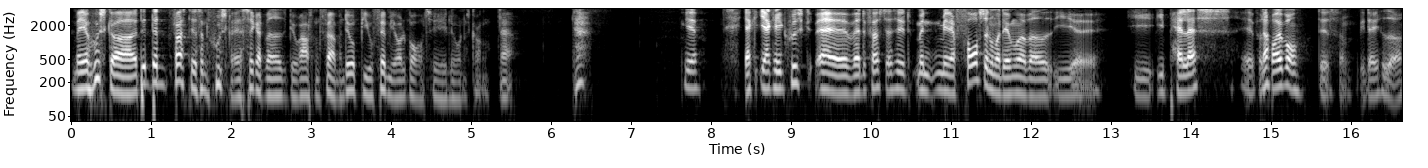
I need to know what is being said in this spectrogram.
Men jeg husker, den, den første jeg sådan husker, jeg har sikkert været i biografen før, men det var Bio 5 i Aalborg til Løvenes Konge. Ja. Ja. Jeg, jeg kan ikke huske, øh, hvad det første, jeg har set, men, men jeg forestiller mig, at det må have været i, øh, i, i Palace øh, på Nå. Trøjborg. Det, som i dag hedder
